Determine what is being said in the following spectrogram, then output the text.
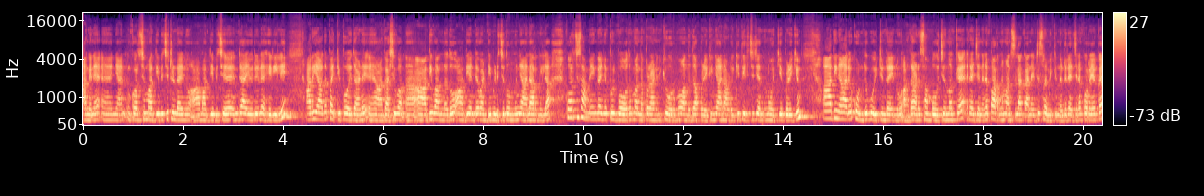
അങ്ങനെ ഞാൻ കുറച്ച് മദ്യപിച്ചിട്ടുണ്ടായിരുന്നു. ആ മദ്യപിച്ചതിന്റെ ആ ഒരു ലഹരിയിൽ അറിയാതെ പറ്റിപ്പോയതാണ് ആകാശ് ആദ്യം വന്നതോ ആദ്യം എന്റെ വണ്ടി പിടിച്ചതോ ഒന്നും ഞാൻ അറിഞ്ഞില്ല. കുറച്ച് സമയം കഴിഞ്ഞപ്പോൾ ബോധം വന്നപ്പോഴാണ് എനിക്ക് ഓർമ്മ വന്നത്. അപ്പോഴേക്കും ഞാൻ അവിടേക്ക് തിരിച്ച് ചെന്ന് നോക്കിയപ്പോഴേക്കും ആദ്യം ആരോ കൊണ്ടുപോയിട്ടുണ്ടായിരുന്നു. അതാണ് സംഭവിച്ചതെന്നൊക്കെ രചനനെ പറഞ്ഞ് മനസ്സിലാക്കാനായിട്ട് ശ്രമിക്കുന്നുണ്ട്. രചന കുറേയൊക്കെ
